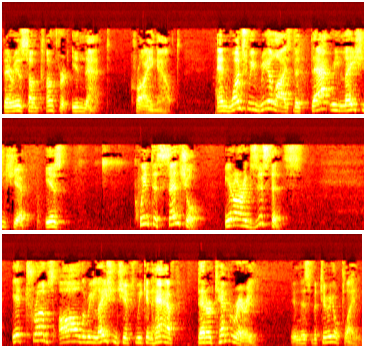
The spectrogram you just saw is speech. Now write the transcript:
there is some comfort in that crying out. And once we realize that that relationship is quintessential in our existence, it trumps all the relationships we can have that are temporary in this material plane.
